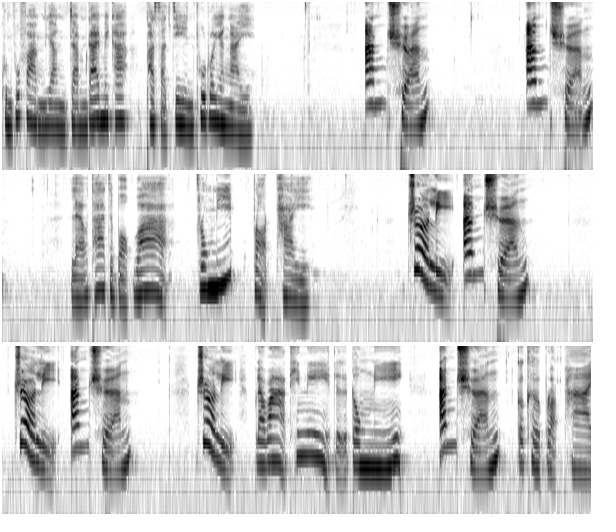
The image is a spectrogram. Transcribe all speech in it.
คุณผู้ฟังยังจำได้ไหมคะ ภาษาจีนพูดว่ายังไง安全安全แล้วถ้าจะบอกว่า ตรงนี้ปลอดภัย这里安全这里安全这里แปลว่าที่นี่ หรือตรงนี้安全ก็คือปลอดภัย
